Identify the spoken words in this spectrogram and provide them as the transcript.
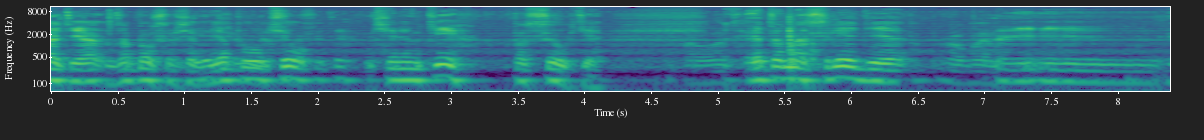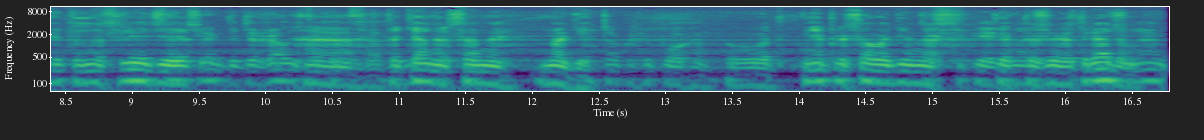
Кстати, я забыл совсем. Я получил черенки по ссылке. Это наследие, и- и- это наследие а. Татьяны Александры Ноги. Так уж и плохо. Вот. Мне прислал один Так, из тех, кто живет рядом.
